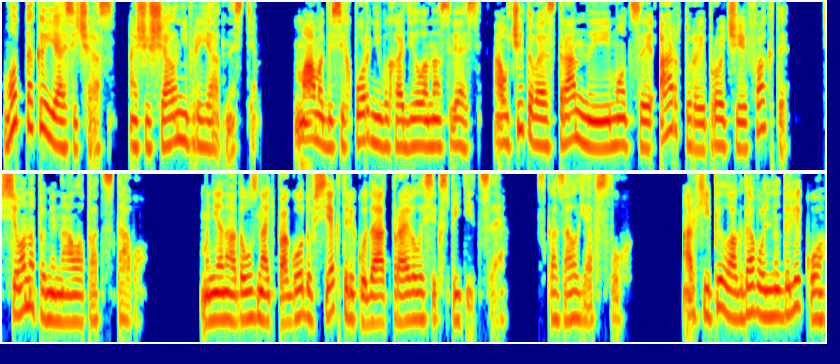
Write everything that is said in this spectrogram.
Вот так и я сейчас ощущал неприятности. Мама до сих пор не выходила на связь, а учитывая странные эмоции Артура и прочие факты, все напоминало подставу. «Мне надо узнать погоду в секторе, куда отправилась экспедиция», — сказал я вслух. «Архипелаг довольно далеко.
